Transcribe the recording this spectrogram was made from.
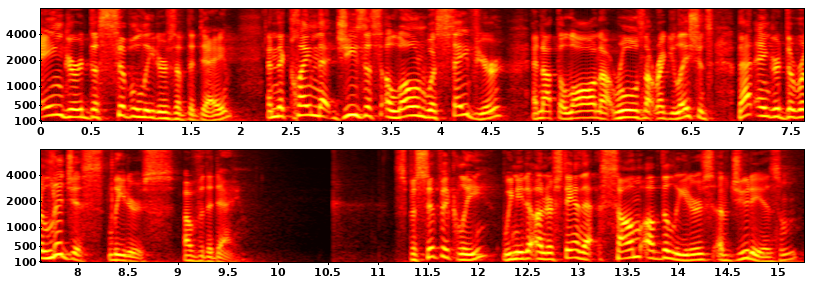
angered the civil leaders of the day. And the claim that Jesus alone was Savior and not the law, not rules, not regulations, that angered the religious leaders of the day. Specifically, we need to understand that some of the leaders of Judaism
